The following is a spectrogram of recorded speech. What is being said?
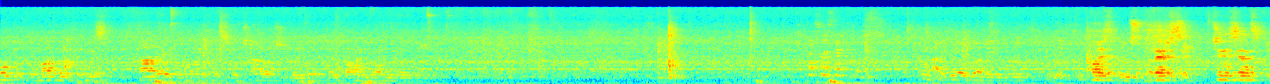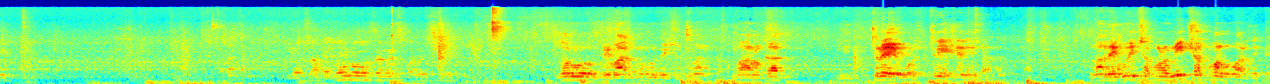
raportul primarului privind starea economică, socială și de mediu pentru anul 2020. A fost depus. Da, eu doar e- 14. Verse. Cine se înscrie? Eu sunt pe Domnul Zănescu, aveți Domnul primar, domnul viceprimar, m-a rugat de trei ori, trei ședințe. La neguiți acolo, nici acum nu arde pe.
